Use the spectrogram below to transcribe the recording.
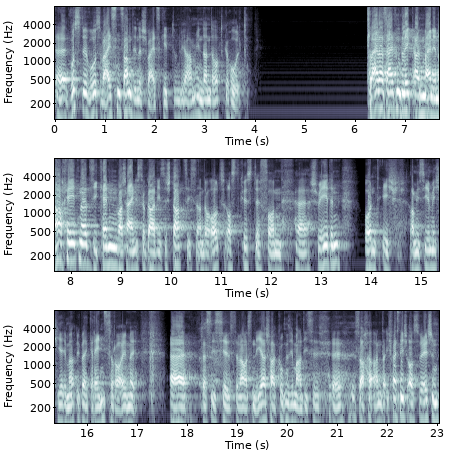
äh, wusste, wo es weißen Sand in der Schweiz gibt und wir haben ihn dann dort geholt. Kleiner Seitenblick an meine Nachredner. Sie kennen wahrscheinlich sogar diese Stadt. Sie ist an der Ostküste von äh, Schweden. Und ich amüsiere mich hier immer über Grenzräume. Äh, das ist jetzt, wenn man aus näher schaut, gucken Sie mal diese äh, Sache an. Ich weiß nicht, aus welchem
